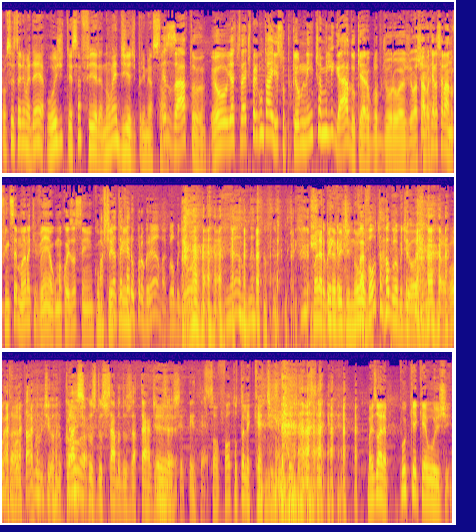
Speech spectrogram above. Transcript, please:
Pra vocês terem uma ideia, hoje, terça-feira, não é dia de premiação. Exato. Eu ia até te perguntar isso, porque eu nem tinha me ligado que era o Globo de Ouro hoje. Eu achava é. que era, sei lá, no fim de semana que vem, alguma coisa assim. Como Achei sempre... até que era o programa Globo de Ouro. não, não. Vale a pena ver de novo. Vai voltar o Globo de Ouro. Né? Vai voltar. Vai voltar o Globo de Ouro. Clássicos dos sábados à tarde é, nos anos 70. É. Só falta o telequete. Mas olha, por que que é hoje?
